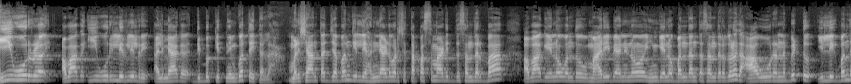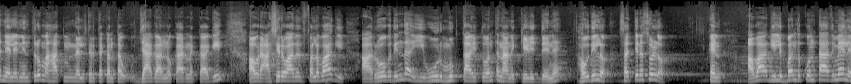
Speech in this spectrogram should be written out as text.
ಈ ಊರ ಅವಾಗ ಈ ಊರಿಲ್ಲಿ ಇರ್ಲಿಲ್ಲ ರೀ ಅಲ್ಲಿ ಮ್ಯಾಗ ದಿಬ್ಬಕ್ಕಿತ್ತು ನಿಮ್ಗೆ ಗೊತ್ತೈತಲ್ಲ? ಮಳಿಶಾಂತಜ್ಜ ಬಂದು ಇಲ್ಲಿ ಹನ್ನೆರಡು ವರ್ಷ ತಪಸ್ಸು ಮಾಡಿದ್ದ ಸಂದರ್ಭ, ಅವಾಗ ಏನೋ ಒಂದು ಮಾರಿ ಬ್ಯಾನಿನೋ, ಹಿಂಗೇನೋ ಬಂದಂಥ ಸಂದರ್ಭದೊಳಗೆ ಆ ಊರನ್ನು ಬಿಟ್ಟು ಇಲ್ಲಿಗೆ ಬಂದು ನೆಲೆ ನಿಂತರು ಮಹಾತ್ಮ ನೆಲೆತಿರ್ತಕ್ಕಂಥ ಜಾಗ ಅನ್ನೋ ಕಾರಣಕ್ಕಾಗಿ ಅವರ ಆಶೀರ್ವಾದದ ಫಲವಾಗಿ ಆ ರೋಗದಿಂದ ಈ ಊರು ಮುಕ್ತ ಆಯಿತು ಅಂತ ನಾನು ಕೇಳಿದ್ದೇನೆ. ಹೌದಿಲ್ಲೋ? ಸತ್ಯನ ಸುಳ್ಳು? ಏನು? ಅವಾಗ ಇಲ್ಲಿ ಬಂದು ಕುಂತಾದ ಮೇಲೆ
